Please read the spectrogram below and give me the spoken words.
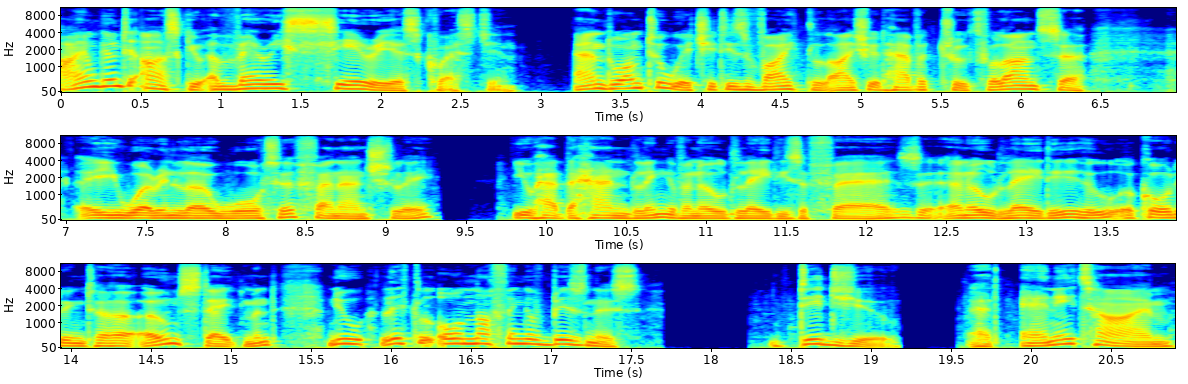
I am going to ask you a very serious question, and one to which it is vital I should have a truthful answer. You were in low water financially. You had the handling of an old lady's affairs, an old lady who, according to her own statement, knew little or nothing of business. Did you, at any time,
